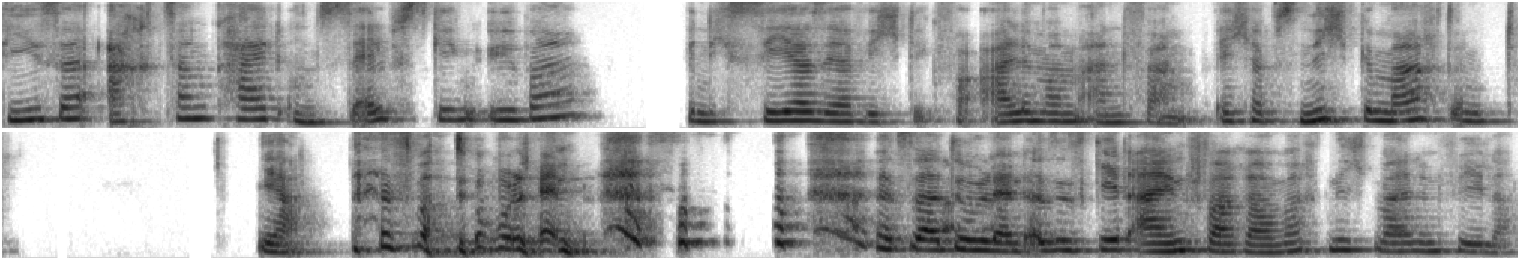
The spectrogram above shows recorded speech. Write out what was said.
diese Achtsamkeit uns selbst gegenüber finde ich sehr, sehr wichtig, vor allem am Anfang. Ich habe es nicht gemacht und ja, es war turbulent. es war turbulent. Also es geht einfacher, macht nicht meinen Fehler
